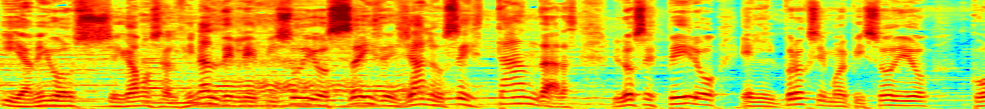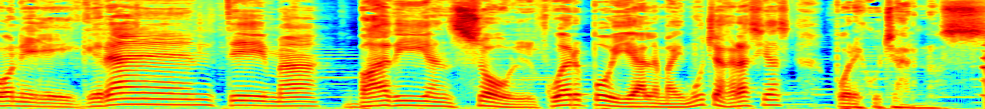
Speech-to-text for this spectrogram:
Y amigos, llegamos al final del episodio 6 de Ya los estándares. Los espero en el próximo episodio con el gran tema Body and Soul, cuerpo y alma. Y muchas gracias por escucharnos.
